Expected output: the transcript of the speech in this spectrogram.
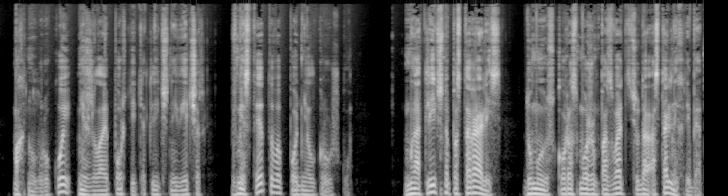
— махнул рукой, не желая портить отличный вечер. Вместо этого поднял кружку. «Мы отлично постарались. Думаю, скоро сможем позвать сюда остальных ребят».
